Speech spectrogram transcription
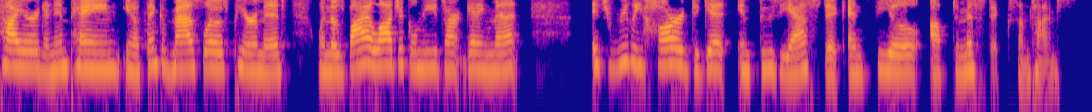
tired and in pain you know think of maslow's pyramid when those biological needs aren't getting met it's really hard to get enthusiastic and feel optimistic sometimes.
